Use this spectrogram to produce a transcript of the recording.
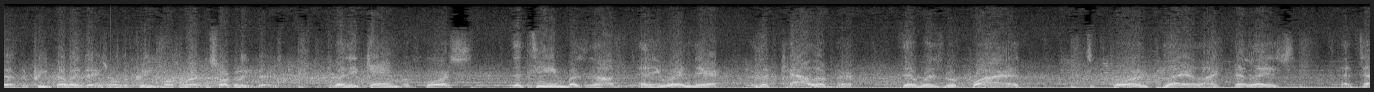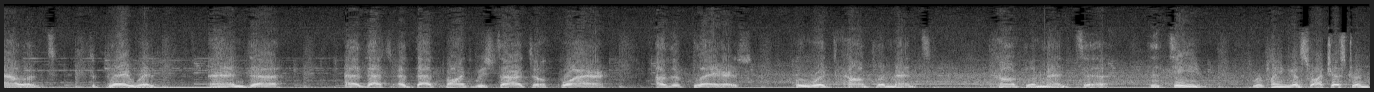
uh, the pre-Pele days or the pre-North American Soccer League days. When he came, of course, the team was not anywhere near the caliber that was required to, for a player like Pele's uh, talent to play with. And uh, at, that, at that point, we started to acquire other players who would complement, complement uh, the team. We were playing against Rochester and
